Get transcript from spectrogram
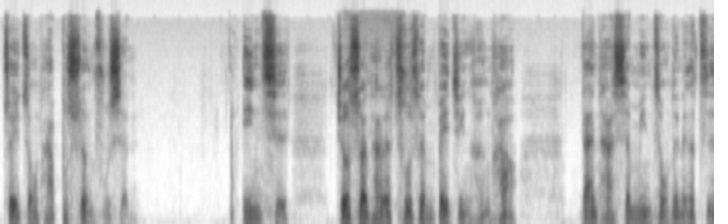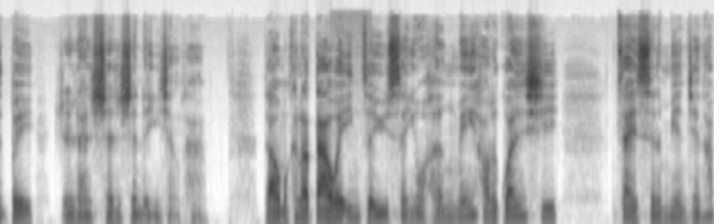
最终他不顺服神，因此就算他的出生背景很好，但他生命中的那个自卑仍然深深的影响他。当我们看到大卫因着与神有很美好的关系，在神的面前，他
